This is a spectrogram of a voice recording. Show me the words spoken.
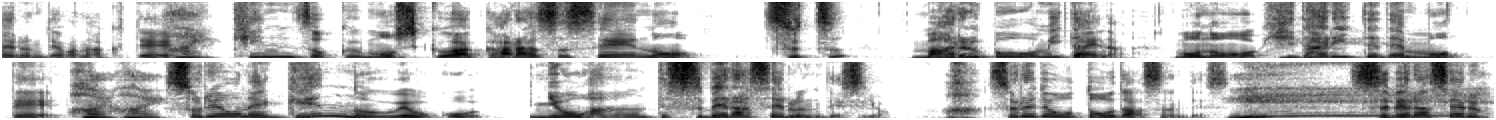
さえるんではなくて、はい金属もしくはガラス製の筒丸棒みたいなものを左手で持ってはいはい。それをね弦の上をこうニョワーンって滑らせるんですよあ。それで音を出すんです。え。ー。滑らせるっ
